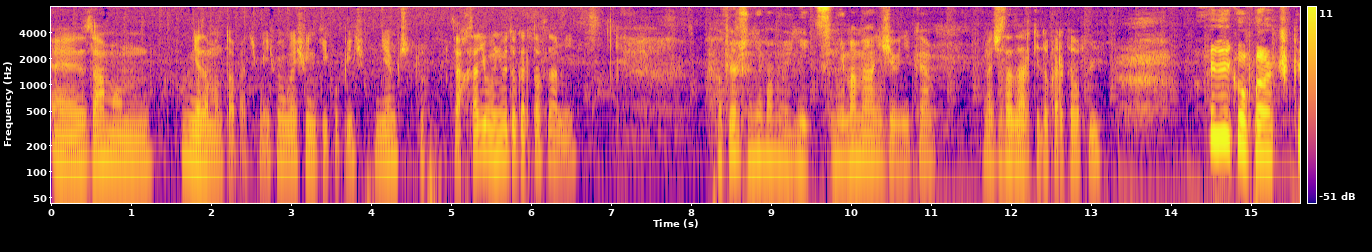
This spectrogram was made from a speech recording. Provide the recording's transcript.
e, zamon... nie zamontować. Mieliśmy w ogóle świnki kupić. Nie wiem czy tu... Zasadziłbym niby to kartoflami. Po pierwsze nie mamy nic. Nie mamy ani siewnika. Znaczy zadarki do kartofli. Ani kopaczki.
